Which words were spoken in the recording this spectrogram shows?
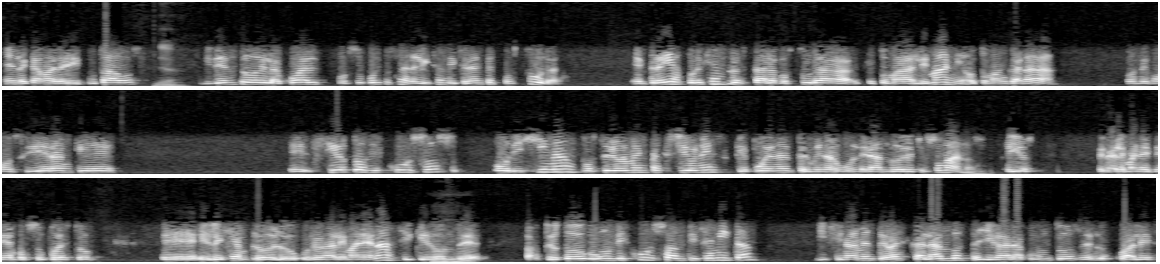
en la Cámara de Diputados y dentro de la cual, por supuesto, se analizan diferentes posturas. Entre ellas, por ejemplo, está la postura que toma Alemania o toma Canadá, donde consideran que eh, ciertos discursos originan posteriormente acciones que pueden terminar vulnerando derechos humanos. Ellos en Alemania tienen, por supuesto, eh, el ejemplo de lo que ocurrió en Alemania nazi, que donde partió todo con un discurso antisemita y finalmente va escalando hasta llegar a puntos en los cuales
